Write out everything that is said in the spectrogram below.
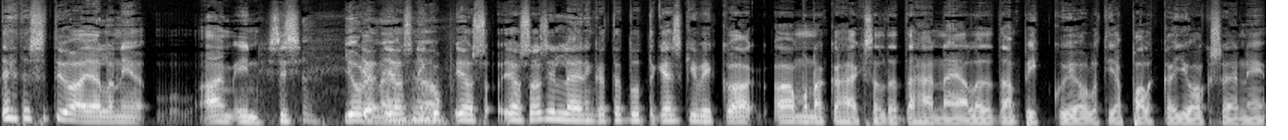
Tehtäisiin se työajalla, niin I'm in. Siis, Juuri jo, näin, jos, niinku, jos, jos on silleen, niinku, että tuutte keskiviikko aamuna kahdeksalta tähän näin ja aloitetaan pikkujoulut ja palkka juoksee, niin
